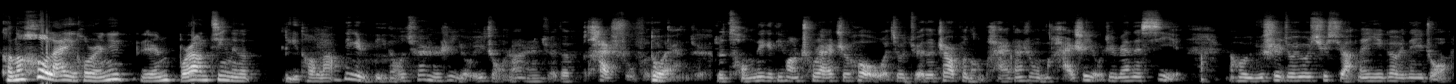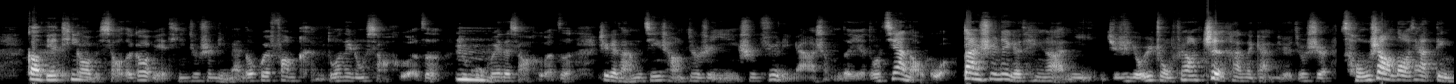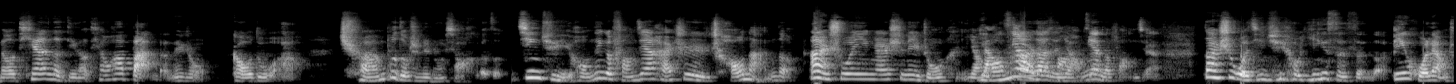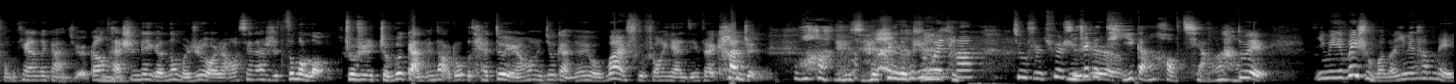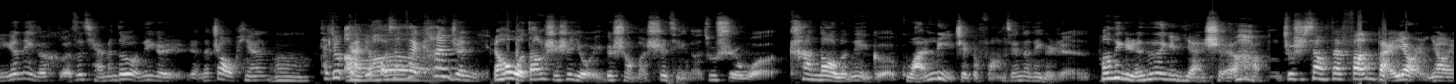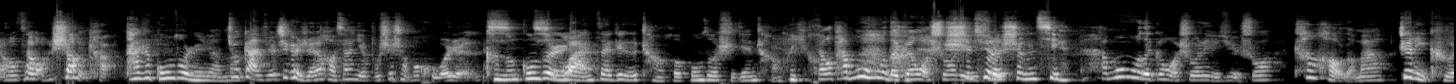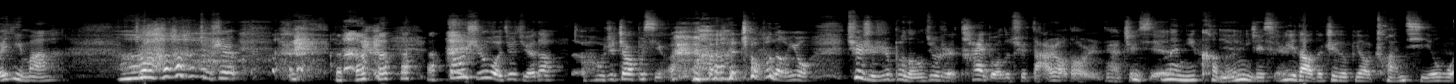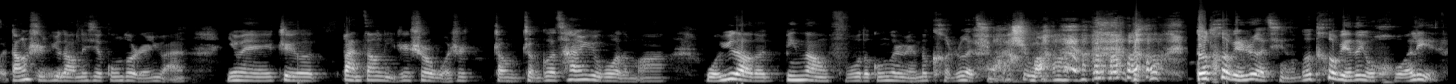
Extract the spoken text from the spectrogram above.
可能后来以后，人家人不让进那个里头了。那个里头确实是有一种让人觉得不太舒服的感觉。就从那个地方出来之后，我就觉得这儿不能拍，但是我们还是有这边的戏，然后于是就又去选了一个那种告别厅呃告别小的告别厅，就是里面都会放很多那种小盒子，就嗯骨灰的小盒子。这个咱们经常就是影视剧里面啊什么的也都见到过。但是那个厅啊，你就是有一种非常震撼的感觉，就是从上到下顶到天的、顶到天花板的那种高度啊。全部都是那种小盒子。进去以后，那个房间还是朝南的，按说应该是那种很阳面的灿烂的阳面的房间。但是我进去以后阴森森的，冰火两重天的感觉。刚才是那个那么热，然后现在是这么冷，就是整个感觉哪儿都不太对。然后你就感觉有万数双眼睛在看着你，哇，我觉得这个因为它就是确实你这个体感好强啊！对。因为为什么呢？因为他每一个那个盒子前面都有那个人的照片，嗯他就感觉好像在看着你。然后我当时是有一个什么事情呢？就是我看到了那个管理这个房间的那个人，然后那个人的那个眼神啊，就是像在翻白眼儿一样，然后再往上看，他是工作人员吗？就感觉这个人好像也不是什么活人，可能工作人员在这个场合工作时间长了以后，然后他默默的跟我说了一句，失去了生气，他默默的跟我说了一句，说看好了吗？这里可以吗？就是，当时我就觉得，呃我这这儿不行，这不能用，确实是不能，就是太多的去打扰到人家这些。那你可能你这些遇到的这个比较传奇。我当时遇到那些工作人员，因为这个办葬礼这事儿，我是整整个参与过的吗。我遇到的殡葬服务的工作人员都可热情了，是吗？都都特别热情，都特别的有活力。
